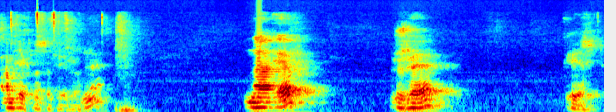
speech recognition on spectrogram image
комплектно сопряженная на f, g, крест.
